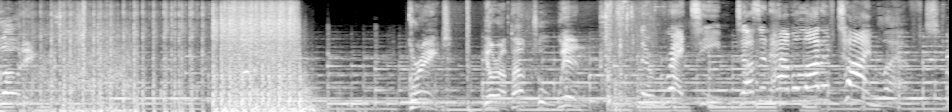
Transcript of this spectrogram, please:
Reloading! Great! You're about to win! The red team doesn't have a lot of time left.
